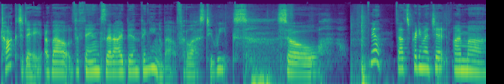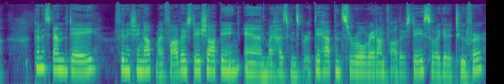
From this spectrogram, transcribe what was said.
talk today about the things that I'd been thinking about for the last two weeks. So, yeah, that's pretty much it. I'm uh, going to spend the day finishing up my Father's Day shopping, and my husband's birthday happens to roll right on Father's Day, so I get a twofer.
